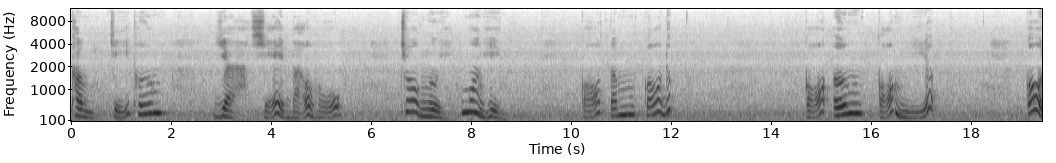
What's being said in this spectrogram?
thần chỉ thương và sẽ bảo hộ cho người ngoan hiền. Có tâm, có đức, có ơn, có nghĩa, có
